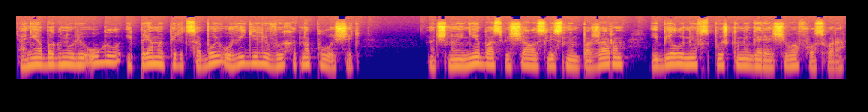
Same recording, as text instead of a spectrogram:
Они обогнули угол и прямо перед собой увидели выход на площадь. Ночное небо освещалось лесным пожаром и белыми вспышками горящего фосфора.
